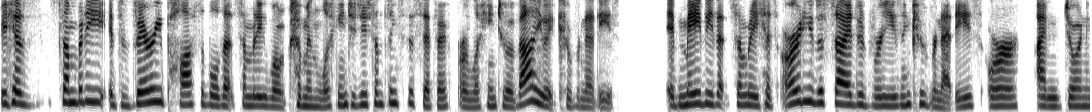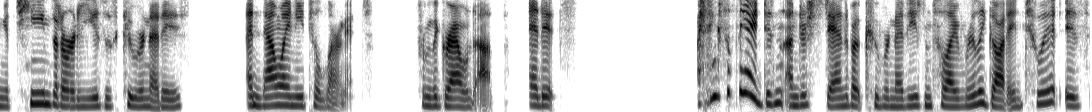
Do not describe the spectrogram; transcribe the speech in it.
because somebody, it's very possible that somebody won't come in looking to do something specific or looking to evaluate Kubernetes. It may be that somebody has already decided we're using Kubernetes, or I'm joining a team that already uses Kubernetes, and now I need to learn it from the ground up. And it's, I think something I didn't understand about Kubernetes until I really got into it is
